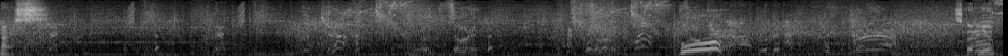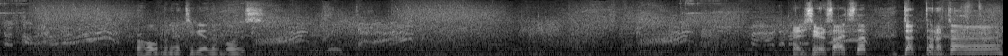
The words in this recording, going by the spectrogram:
Nice. Let's go to you. We're holding it together, boys. Did you see her sidestep? Da, da, da, da.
